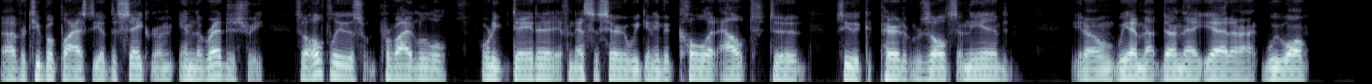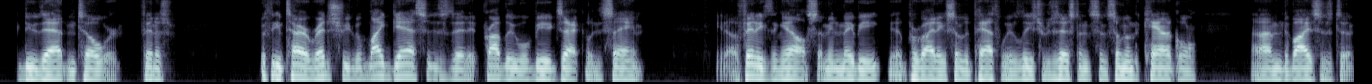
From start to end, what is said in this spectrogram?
uh, vertebroplasty of the sacrum in the registry. So hopefully this will provide a little supporting data. If necessary, we can even call it out to see the comparative results in the end. You know, we have not done that yet. and we won't do that until we're finished with the entire registry. But my guess is that it probably will be exactly the same. You know, if anything else, I mean, maybe you know, providing some of the pathway of least resistance and some of the mechanical um, devices to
